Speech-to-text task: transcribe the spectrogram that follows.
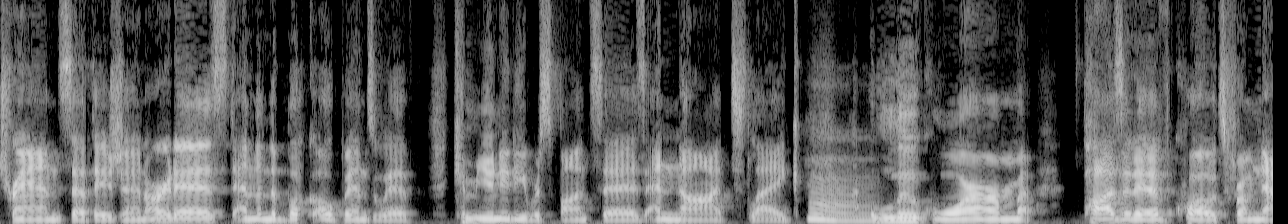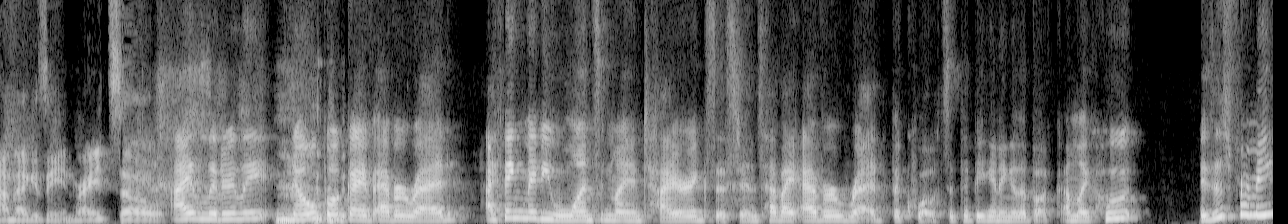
trans South Asian artist, and then the book opens with community responses and not like Hmm. lukewarm positive quotes from Now magazine, right? So I literally, no book I've ever read, I think maybe once in my entire existence have I ever read the quotes at the beginning of the book. I'm like, who is this for me?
